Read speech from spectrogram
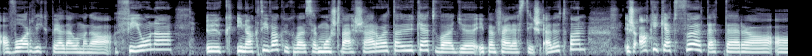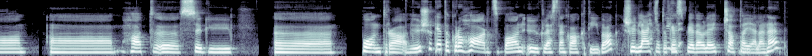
a Warwick például, meg a Fiona, ők inaktívak, ők valószínűleg most vásárolta őket, vagy éppen fejlesztés előtt van, és akiket föltett erre a, a, a hat szögű pontra a hősöket, akkor a harcban ők lesznek aktívak, és hogy látjátok minden... ezt például egy csata jelenet.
